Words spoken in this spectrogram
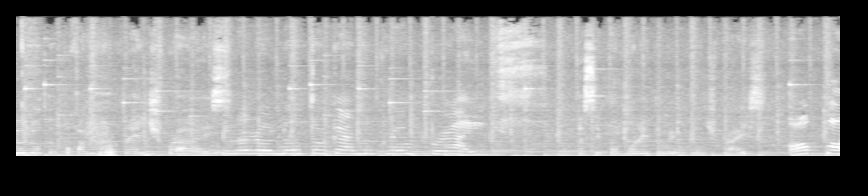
magluluto po kami ng french fries. Naluluto kami ng fries. Kasi paborito mo yung french fries. Opo.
